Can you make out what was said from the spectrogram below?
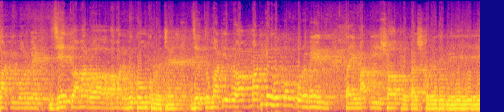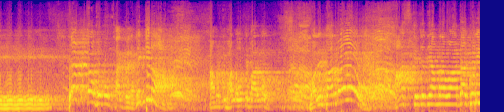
মাটি বলবে, যেহেতু আমার রব আমার হুকুম করেছেন, যেহেতু মাটির রব মাটিকে হুকুম করবেন, তাই মাটি সব প্রকাশ করে দেবে। একটা গোপন থাকবে না, ঠিক কি না আমরা কি ভালো হতে পারব? বলেন পারব। আজকে যদি আমরা ওয়াদা করি,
